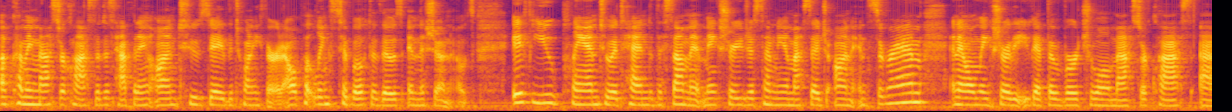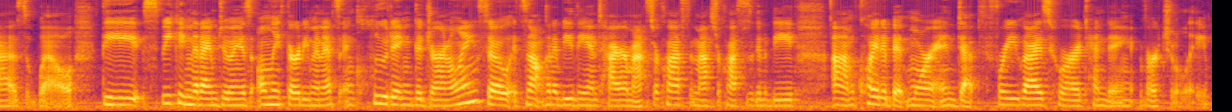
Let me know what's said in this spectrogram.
upcoming masterclass that is happening on Tuesday, the 23rd. I will put links to both of those in the show notes. If you plan to attend the summit, make sure you just send me a message on Instagram and I will make sure that you get the virtual masterclass as well. The speaking that I'm doing is only 30 minutes, including the journaling. So it's not going to be the entire masterclass. The masterclass is going to be um, quite a bit more in depth for you guys who are attending virtually.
